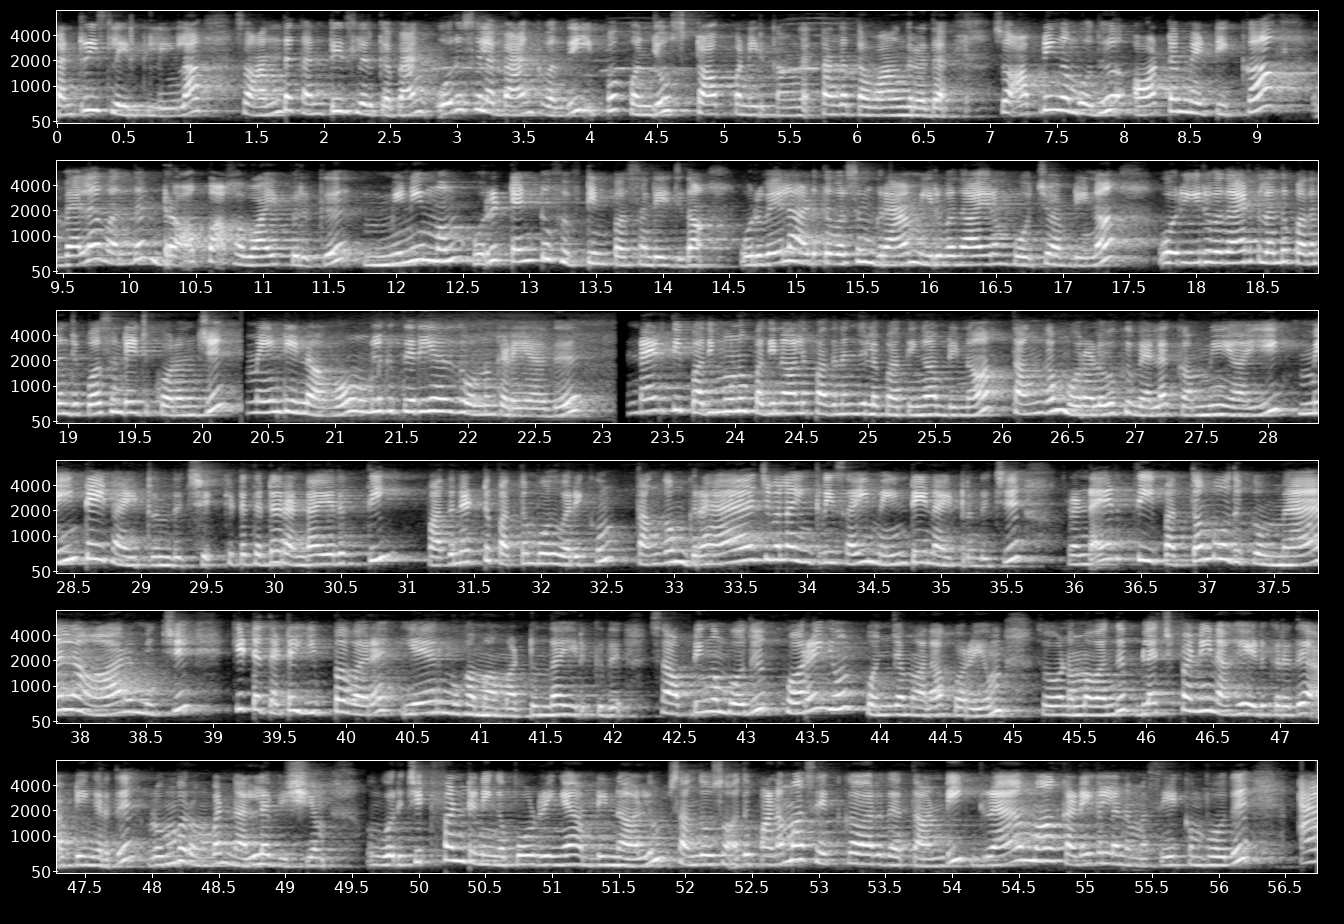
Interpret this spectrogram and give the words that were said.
கண்ட்ரீஸில் இருக்குது இல்லைங்களா? ஸோ அந்த கண்ட்ரீஸில் இருக்க பேங்க் ஒரு சில பேங்க் வந்து இப்போ கொஞ்சம் ஸ்டாப் பண்ணியிருக்காங்க தங்கத்தை வாங்குறத. ஸோ அப்படிங்கும்போது ஆட்டோமேட்டிக்காக விலை வந்து ட்ராப் ஆக வாய்ப்பு இருக்குது மினிமம் ஒரு டென் டு ஃபிஃப்டீன் பர்சன்டேஜ் தான். ஒருவேளை அடுத்த வருஷம் கிராம் இருபதாயிரம் போச்சு அப்படின்னா ஒரு இருபதாயிரத்துலேருந்து பதினஞ்சு பர்சன்டேஜ் குறைஞ்சி மெயின்டைன் ஆகும். உங்களுக்கு தெரியாதது ஒன்றும் கிடையாது. ரெண்டாயிரத்தி பதிமூணு பதினாலு பதினஞ்சில் பார்த்தீங்க அப்படின்னா தங்கம் ஓரளவுக்கு விலை கம்மியாகி மெயின்டைன் ஆகிட்டு இருந்துச்சு. கிட்டத்தட்ட ரெண்டாயிரத்தி பதினெட்டு பத்தொம்போது வரைக்கும் தங்கம் கிராஜுவலாக இன்க்ரீஸ் ஆகி மெயின்டைன் ஆகிட்டு இருந்துச்சு. ரெண்டாயிரத்தி பத்தொம்போதுக்கு மேலே ஆரம்பித்து கிட்டத்தட்ட இப்போ வர ஏர்முகமாக மட்டும்தான் இருக்குது. ஸோ அப்படிங்கும்போது குறையும் கொஞ்சமாக தான் குறையும். ஸோ நம்ம வந்து பிளச் பண்ணி நகை எடுக்கிறது அப்படிங்கிறது ரொம்ப ரொம்ப நல்ல விஷயம். உங்கள் ஒரு சிட் ஃபண்ட் நீங்கள் போடுறீங்க அப்படின்னாலும் சந்தோஷம். அது பணமாக சேர்க்கறதை தாண்டி கிராமா கடைகளில் நம்ம சேர்க்கும் போது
